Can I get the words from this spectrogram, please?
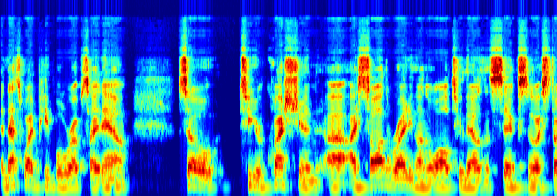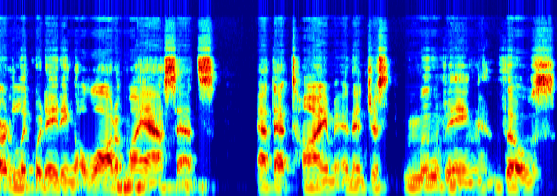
And that's why people were upside down. So, to your question, uh, I saw the writing on the wall 2006. So, I started liquidating a lot of my assets at that time and then just moving those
